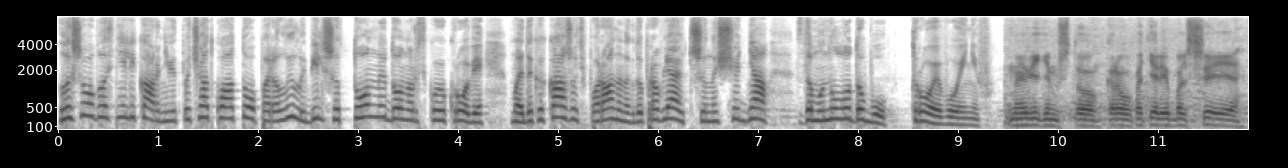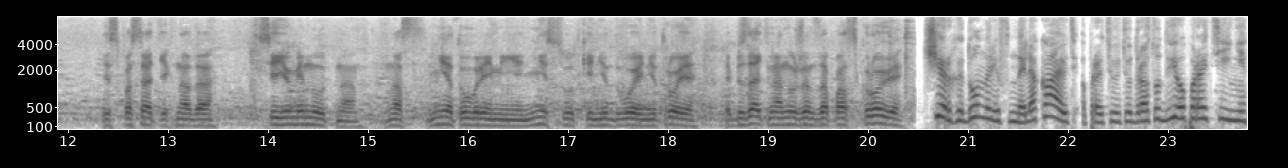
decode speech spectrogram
Лише в обласній лікарні від початку АТО перелили більше тонни донорської крові. Медики кажуть, поранених доправляють чи не щодня. За минулу добу троє воїнів. Мы видим, что кровопотери большие, и спасать их надо сиюминутно. У нас нет времени ни сутки, ни двое, ни троє. Обязательно нужен запас крові. Черги донорів не лякають. Працюють одразу дві операційні.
